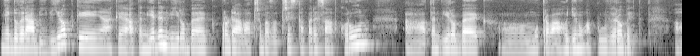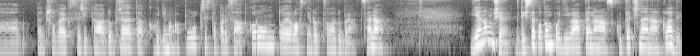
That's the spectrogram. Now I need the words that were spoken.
Někdo vyrábí výrobky nějaké a ten jeden výrobek prodává třeba za 350 korun a ten výrobek eh, mu trvá hodinu a půl vyrobit. A ten člověk si říká, dobře, tak hodinu a půl, 350 korun, to je vlastně docela dobrá cena. Jenomže, když se potom podíváte na skutečné náklady,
